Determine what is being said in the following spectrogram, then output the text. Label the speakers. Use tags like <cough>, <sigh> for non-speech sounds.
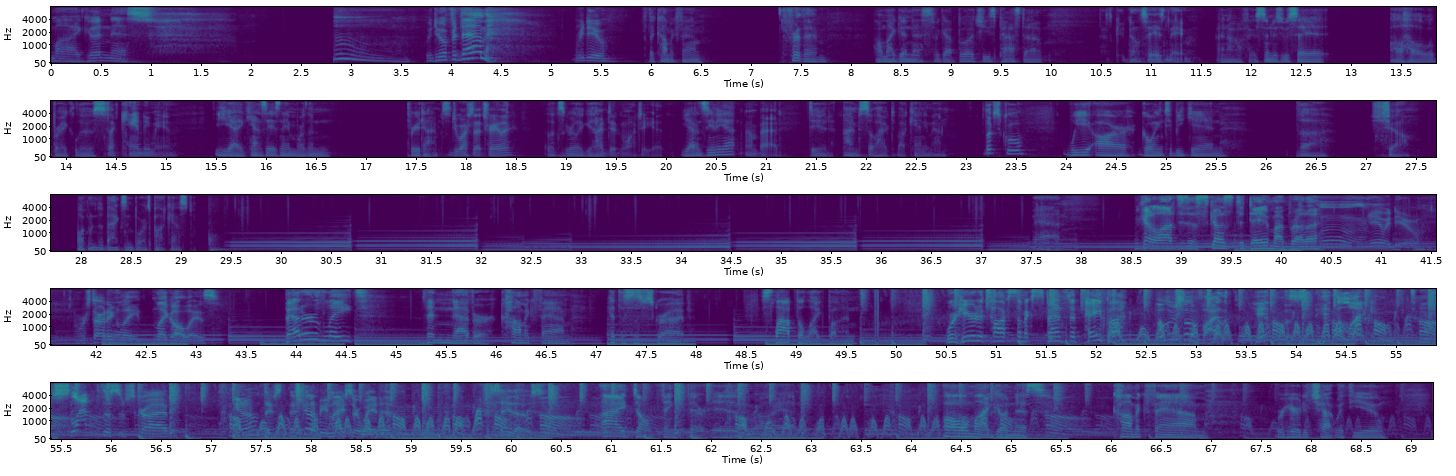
Speaker 1: My goodness. <sighs> Hmm. we do it for them,
Speaker 2: We do.
Speaker 1: for the comic fam.
Speaker 2: For them.
Speaker 1: Oh my goodness, we got Butch. He's passed out.
Speaker 2: That's good. Don't say his name.
Speaker 1: I know. As soon as we say it, all hell will break loose.
Speaker 2: It's like Candyman.
Speaker 1: Yeah, I can't say his name more than three times.
Speaker 2: Did you watch that trailer?
Speaker 1: It looks really good.
Speaker 2: I didn't watch it yet.
Speaker 1: You haven't seen it yet?
Speaker 2: I'm bad.
Speaker 1: Dude, I'm so hyped about Candyman.
Speaker 2: Looks cool.
Speaker 1: We are going to begin the show. Welcome to the Bags and Boards podcast. Man, we got a lot to discuss today, my brother.
Speaker 2: Mm, yeah, we do. We're starting late, like always.
Speaker 1: Better late than never, comic fam. Hit the subscribe, slap the like button. We're here to talk some expensive paper.
Speaker 2: Those are so violent. Hit the, hit the like, slap the subscribe. You know, there's, there's got to be a nicer way to say those.
Speaker 1: I don't think there is, Ryan. Oh my goodness. Comic fam, we're here to chat with you.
